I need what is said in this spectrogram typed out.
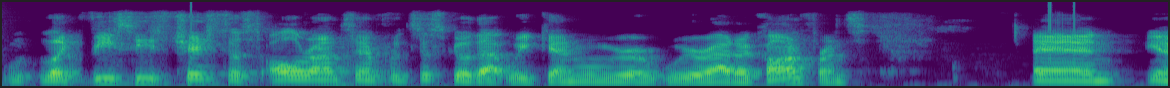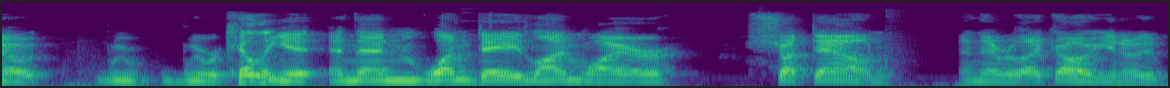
like VCs chased us all around San Francisco that weekend when we were we were at a conference, and you know we we were killing it. And then one day LimeWire shut down and they were like, "Oh, you know,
